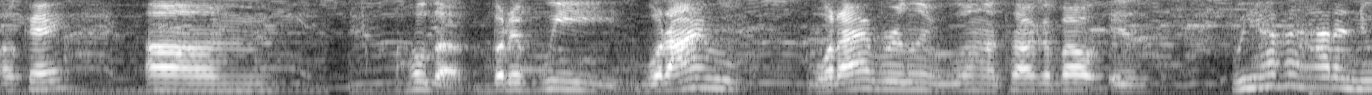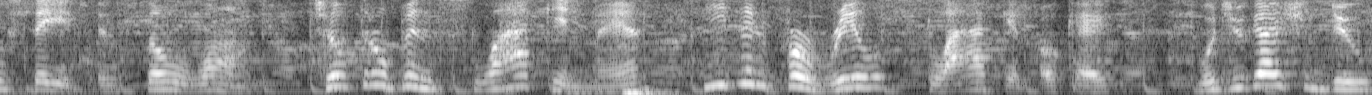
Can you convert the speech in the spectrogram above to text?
okay? Um hold up. But if we what I what I really want to talk about is we haven't had a new stage in so long. Chillthrill been slacking, man. He been for real slacking, okay? What you guys should do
